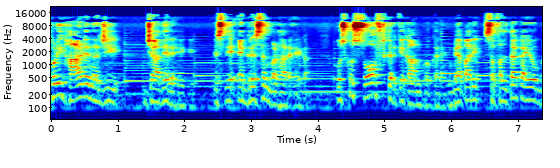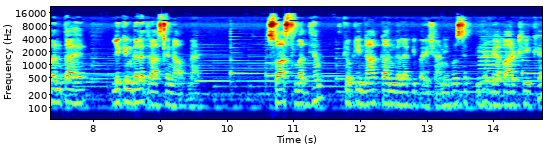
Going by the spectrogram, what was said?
थोड़ी हार्ड एनर्जी ज़्यादा रहेगी, इसलिए एग्रेशन बढ़ा रहेगा। उसको सॉफ्ट करके काम को करें। व्यापारिक सफलता का योग बनता है, लेकिन गलत रास्ते ना अपनाएँ। स्वास्थ्य मध्यम, क्योंकि नाक कान गला की परेशानी हो सकती है। व्यापार ठीक है,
